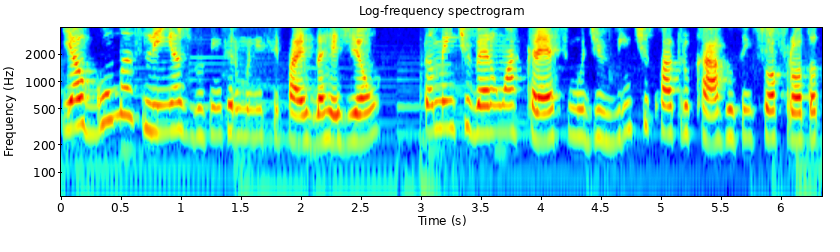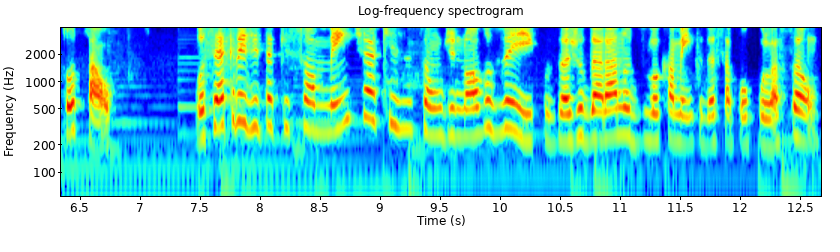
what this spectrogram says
E algumas linhas dos intermunicipais da região também tiveram um acréscimo de 24 carros em sua frota total. Você acredita que somente a aquisição de novos veículos ajudará no deslocamento dessa população?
